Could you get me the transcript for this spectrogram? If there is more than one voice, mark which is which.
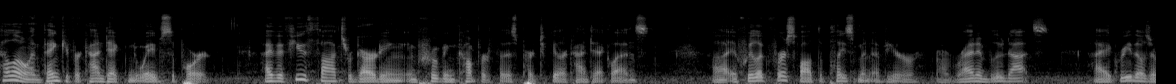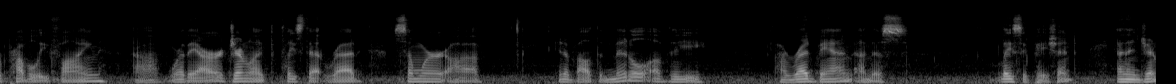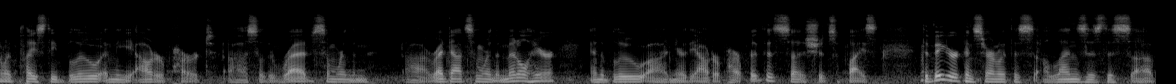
Speaker 1: Hello and thank you for contacting Wave Support. I have a few thoughts regarding improving comfort for this particular contact lens. Uh, if we look first of all at the placement of your uh, red and blue dots, I agree those are probably fine uh, where they are. Generally I like to place that red somewhere uh, in about the middle of the uh, red band on this LASIK patient and then generally place the blue in the outer part. Uh, so the red somewhere in the uh, red dot somewhere in the middle here, and the blue uh, near the outer part, but this uh, should suffice. The bigger concern with this uh, lens is this uh,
